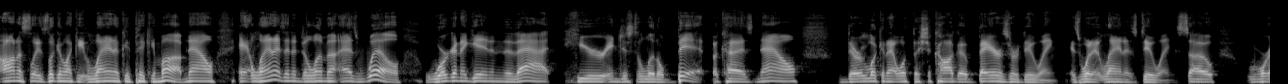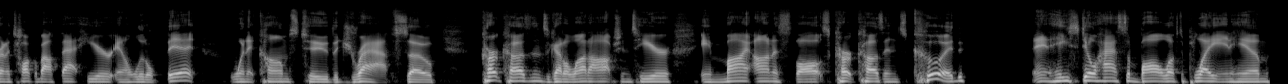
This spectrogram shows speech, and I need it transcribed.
honestly, it's looking like Atlanta could pick him up. Now, Atlanta's in a dilemma as well. We're going to get into that here in just a little bit because now they're looking at what the Chicago Bears are doing, is what Atlanta's doing. So we're going to talk about that here in a little bit when it comes to the draft. So Kirk Cousins got a lot of options here. In my honest thoughts, Kirk Cousins could, and he still has some ball left to play in him.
